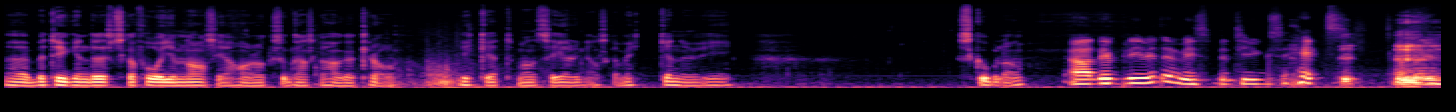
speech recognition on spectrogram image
eh, betygen du ska få i gymnasiet har också ganska höga krav. Vilket man ser ganska mycket nu i skolan. ja, det har blivit en viss betygshets. Kan man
